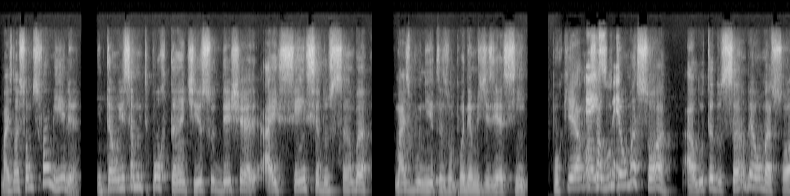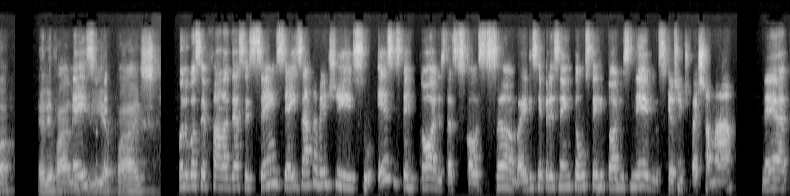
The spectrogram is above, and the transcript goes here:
mas nós somos família. Então isso é muito importante, isso deixa a essência do samba mais bonita, ou podemos dizer assim, porque a é nossa é luta mesmo. é uma só. A luta do samba é uma só, é levar é alegria, é paz. Quando você fala dessa essência, é exatamente isso. Esses territórios das escolas de samba, eles representam os territórios negros que a gente vai chamar, né,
